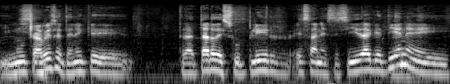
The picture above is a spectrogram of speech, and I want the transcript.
y muchas Sí. veces tenés que tratar de suplir esa necesidad que tiene y,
